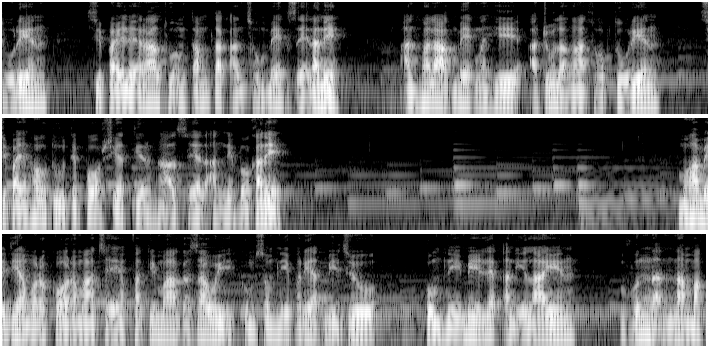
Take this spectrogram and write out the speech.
ตูเรียนสิไปเลราถ่วมตั้มตักอันสมเมฆเสแลนี่อันมาลากเมฆนะฮีอาจูหลังงาทบตูเรียนสิไปเฮาตูเตโปเสียเตียงหาเสลอันนี้บอกกันนี่มูฮัมเหมดียมรักอรามาเจฟาติมากาซาวีคุมสมนีปริยัตมีจูคุมนีมีเล็กอันอีไลน์วุ่นนัดนำมัก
